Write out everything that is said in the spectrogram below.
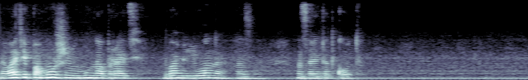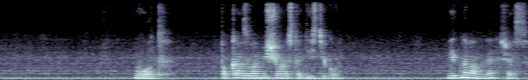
Давайте поможем ему набрать 2 миллиона за, за этот год. Вот. Показываем еще раз статистику. Видно вам, да, сейчас?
